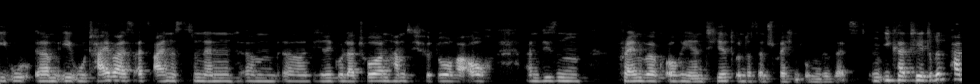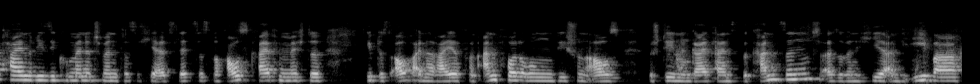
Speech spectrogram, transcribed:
EU, ähm, EU-Taiba ist als eines zu nennen. Ähm, äh, die Regulatoren haben sich für DORA auch an diesem Framework orientiert und das entsprechend umgesetzt. Im IKT Drittparteien-Risikomanagement, das ich hier als letztes noch rausgreifen möchte, gibt es auch eine Reihe von Anforderungen, die schon aus bestehenden Guidelines bekannt sind. Also wenn ich hier an die EBA,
